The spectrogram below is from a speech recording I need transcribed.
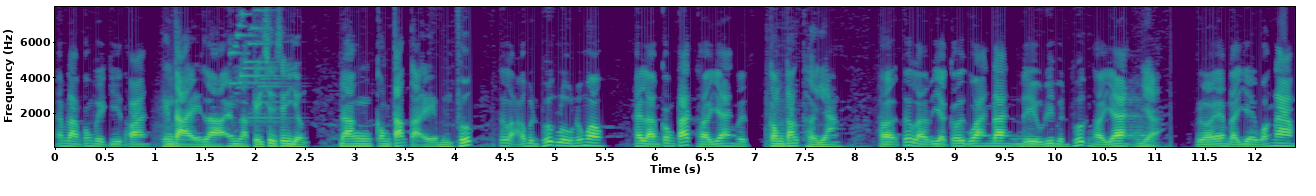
em làm công việc gì toàn Hiện tại là em là kỹ sư xây dựng, đang công tác tại Bình Phước, tức là ở Bình Phước luôn đúng không hay làm công tác thời gian rồi công tác thời gian. thời, tức là bây giờ cơ quan đang điều đi Bình Phước thời gian Dạ. rồi em lại về Quảng Nam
